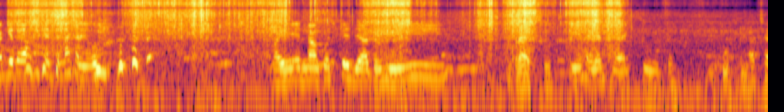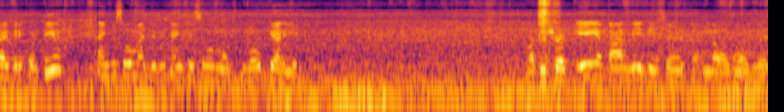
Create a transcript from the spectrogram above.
ਅੱਗੇ ਤੋਂ ਅਸੀਂ ਖੇਚਲ ਨਾ ਕਰਿਓ। ਭਾਈ ਇੰਨਾ ਕੁਝ ਭੇਜਿਆ ਤੁਸੀਂ। ਟਰੈਕ ਸੂਟ ਇਹ ਹੈਗਾ ਟਰੈਕ ਸੂਟ ਕੁੱਟੀ ਅੱਛਾ ਇਹ ਮੇਰੀ ਕੋਟੀ ਹੈ। ਥੈਂਕ ਯੂ ਸੋ ਮਚ ਦੀਦੀ ਥੈਂਕ ਯੂ ਸੋ ਮਚ ਬਹੁਤ ਪਿਆਰੀ ਹੈ। ਆ ਟੀ-ਸ਼ਰਟ ਇਹ ਅਵਤਾਰ ਦੀ ਟੀ-ਸ਼ਰਟ ਲਓ ਜੀ।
